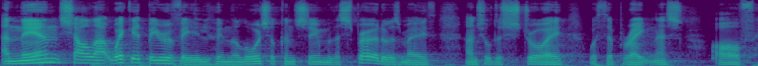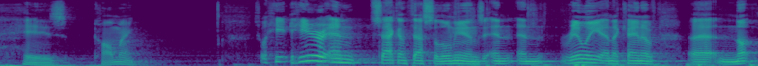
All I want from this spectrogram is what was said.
And then shall that wicked be revealed, whom the Lord shall consume with the spirit of his mouth, and shall destroy with the brightness of his coming. So here in Second Thessalonians, in, in really in a kind of uh, nut,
